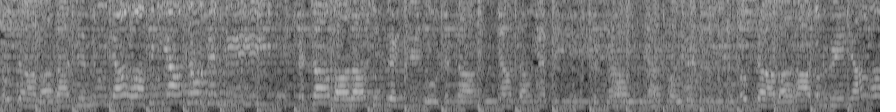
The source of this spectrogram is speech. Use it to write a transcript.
ဘုရားဘာသာရှင်လူများဟာတရားထုတ်တဲ့ဤတ ခြားဘာသာသူတဲ့ရင်ကိုတခြားသူများဆောင်ရွက်သည်တခြားသူများဆောင်ရွက်သည်ဘုရားဘာသာတို့တွေများ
